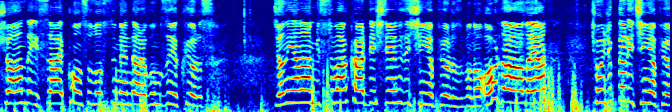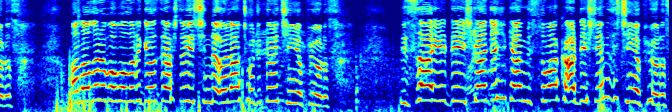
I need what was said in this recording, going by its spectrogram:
Şu anda İsrail konsolosluğunun önünde arabamızı yakıyoruz. Canı yanan Müslüman kardeşlerimiz için yapıyoruz bunu. Orada ağlayan çocuklar için yapıyoruz. Anaları babaları gözyaşları içinde ölen çocuklar için yapıyoruz. İsrail'de işkence çeken Müslüman kardeşlerimiz için yapıyoruz.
